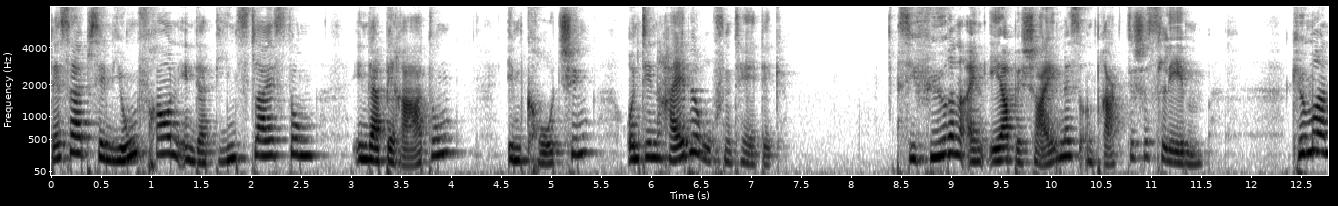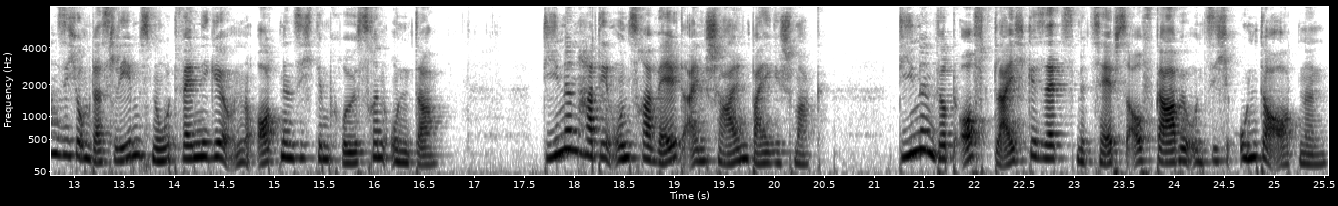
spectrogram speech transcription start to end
Deshalb sind Jungfrauen in der Dienstleistung, in der Beratung, im Coaching und in Heilberufen tätig. Sie führen ein eher bescheidenes und praktisches Leben, kümmern sich um das Lebensnotwendige und ordnen sich dem Größeren unter. Dienen hat in unserer Welt einen schalen Beigeschmack. Dienen wird oft gleichgesetzt mit Selbstaufgabe und sich unterordnen.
